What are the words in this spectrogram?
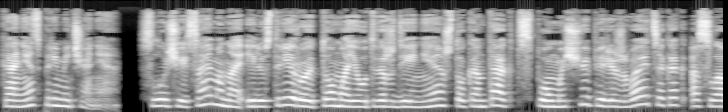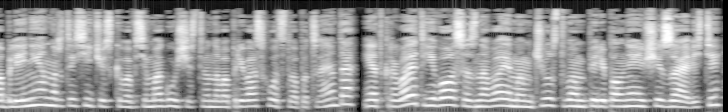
Конец примечания. Случай Саймона иллюстрирует то мое утверждение, что контакт с помощью переживается как ослабление нарциссического всемогущественного превосходства пациента и открывает его осознаваемым чувством переполняющей зависти,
